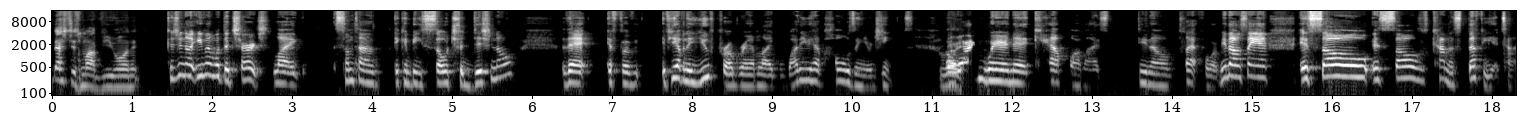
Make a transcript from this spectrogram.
that's just my view on it. Because you know, even with the church, like sometimes it can be so traditional that if a, if you have a youth program, like why do you have holes in your jeans? Right. Or why are you wearing that cap on my you know platform? You know what I'm saying? It's so it's so kind of stuffy at times.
